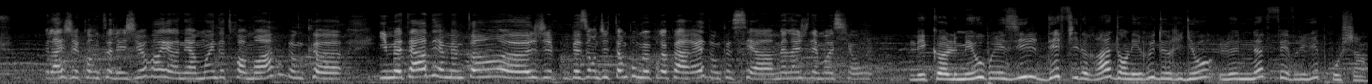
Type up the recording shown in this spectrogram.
Là, je compte les jours et on est à moins de trois mois. Donc, euh, il me tarde et en même temps, euh, j'ai besoin du temps pour me préparer. Donc, c'est un mélange d'émotions. L'école Méo Brésil défilera dans les rues de Rio le 9 février prochain.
